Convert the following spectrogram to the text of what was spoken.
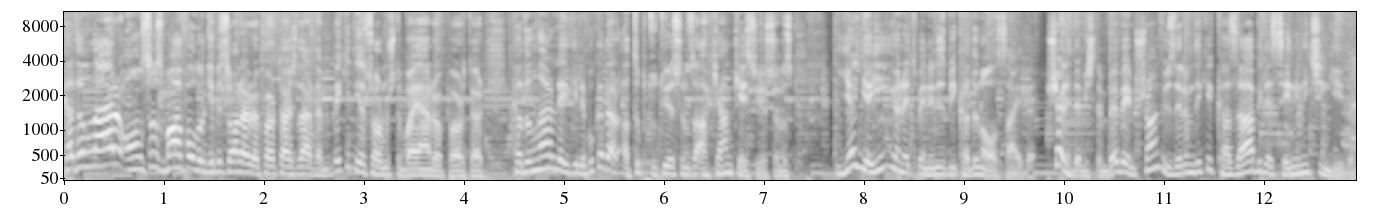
Kadınlar onsuz mahvolur gibi sonra röportajlarda. Peki diye sormuştu bayan röportör. Kadınlarla ilgili bu kadar atıp tutuyorsunuz, ahkam kesiyorsunuz. Ya yayın yönetmeniniz bir kadın olsaydı? Şöyle demiştim bebeğim şu an üzerimdeki kazağı bile senin için giydim.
